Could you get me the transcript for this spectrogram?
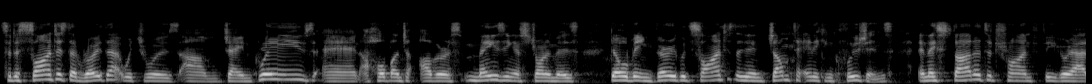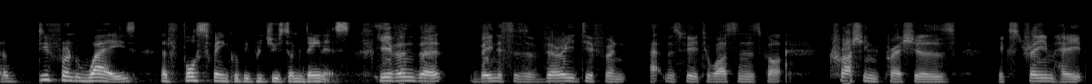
So the scientists that wrote that, which was um, Jane Greaves and a whole bunch of other amazing astronomers, they were being very good scientists. They didn't jump to any conclusions, and they started to try and figure out of different ways that phosphine could be produced on Venus. Given that Venus is a very different atmosphere to us and it's got crushing pressures, extreme heat.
